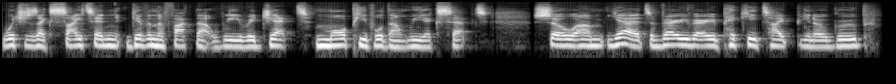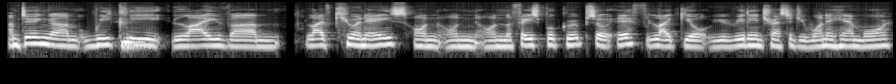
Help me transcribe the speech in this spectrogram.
which is exciting given the fact that we reject more people than we accept so um yeah it's a very very picky type you know group i'm doing um weekly live um live q and a's on on on the facebook group so if like you're you're really interested you want to hear more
